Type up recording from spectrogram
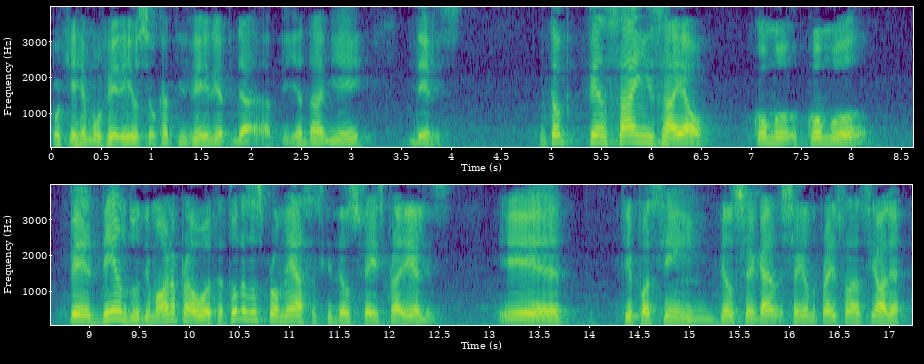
porque removerei o seu cativeiro e apiedar-me-ei deles. Então, pensar em Israel como, como perdendo de uma hora para outra todas as promessas que Deus fez para eles, e tipo assim, Deus chegando, chegando para eles e falando assim: olha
